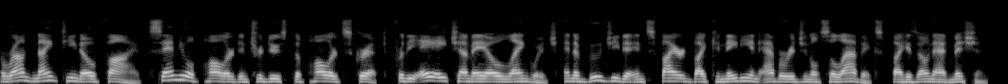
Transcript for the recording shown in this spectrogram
Around 1905, Samuel Pollard introduced the Pollard script, for the AHMAO language, an abugida inspired by Canadian Aboriginal syllabics, by his own admission.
